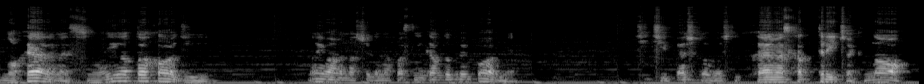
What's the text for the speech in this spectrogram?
No Helmes, no i o to chodzi. No i mamy naszego napastnika w dobrej formie. Cici, Peszko weszli. Helmes hat no.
